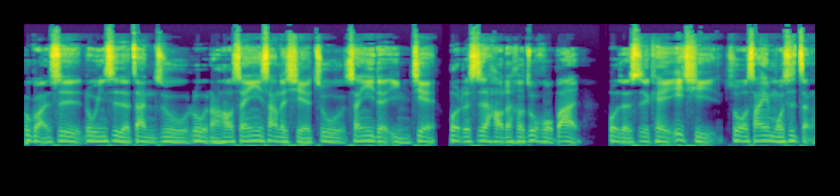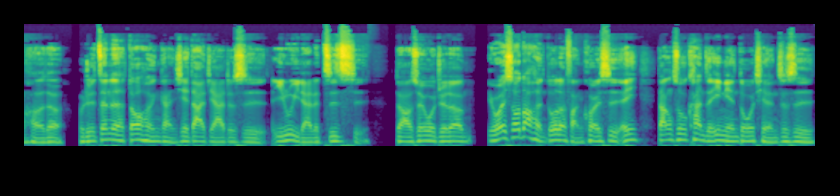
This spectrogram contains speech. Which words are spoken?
不管是录音室的赞助录，然后生意上的协助、生意的引荐，或者是好的合作伙伴，或者是可以一起做商业模式整合的，我觉得真的都很感谢大家，就是一路以来的支持。对啊，所以我觉得也会收到很多的反馈，是哎，当初看着一年多前就是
